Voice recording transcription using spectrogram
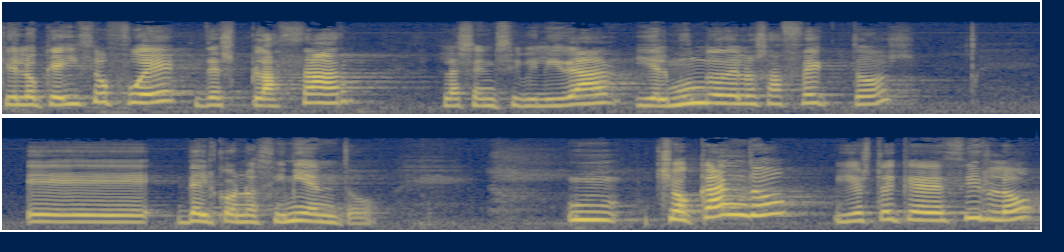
Que lo que hizo fue desplazar la sensibilidad y el mundo de los afectos eh, del conocimiento, mm, chocando, y esto hay que decirlo,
